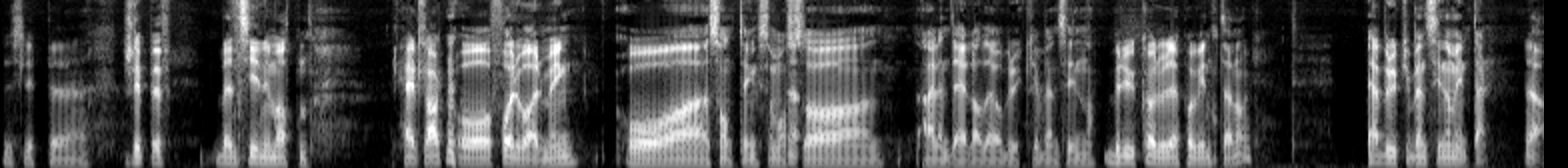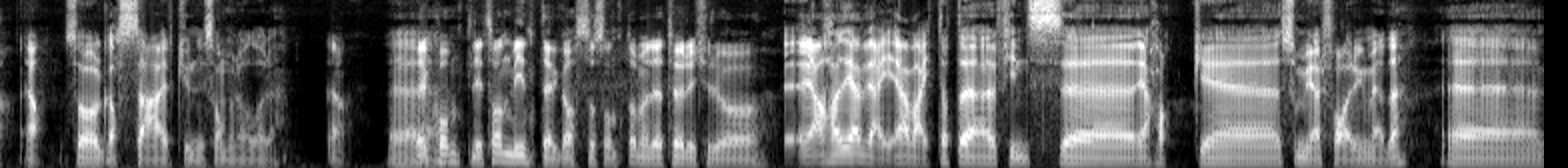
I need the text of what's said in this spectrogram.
Du slipper Slipper bensin i maten. helt klart. Og forvarming og sånne ting som også er en del av det å bruke bensin. da. Bruker du det på vinteren òg? Jeg bruker bensin om vinteren, Ja. ja. Så gass er kun i sommerhalvåret. Ja. Eh, Det er kommet litt sånn vintergass og sånt, men det tør ikke du å Jeg, jeg, jeg veit at det fins Jeg har ikke så mye erfaring med det. Eh,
